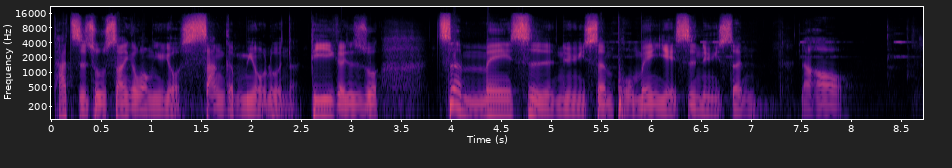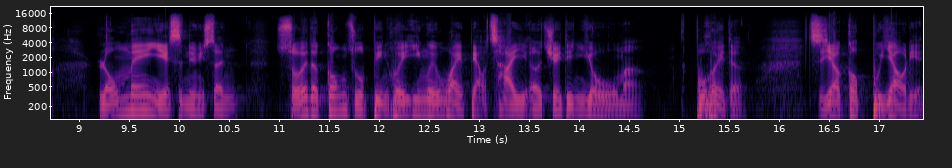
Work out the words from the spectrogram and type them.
他指出，上一个网友有三个谬论呢。第一个就是说，正妹是女生，普妹也是女生，然后龙妹也是女生。所谓的公主病会因为外表差异而决定有无吗？不会的，只要够不要脸，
